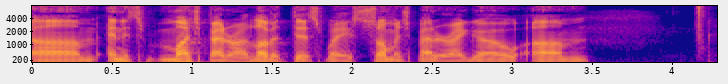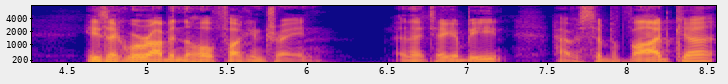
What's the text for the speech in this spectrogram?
um, and it's much better. I love it this way, so much better. I go, um, he's like, we're robbing the whole fucking train. And I take a beat, have a sip of vodka,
